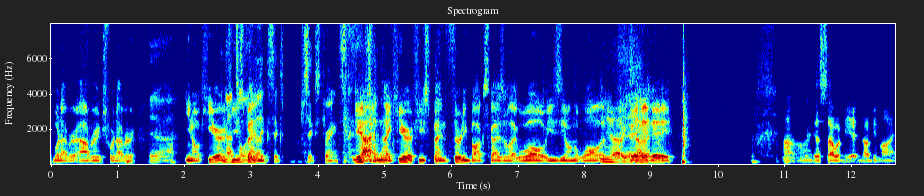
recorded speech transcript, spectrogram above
whatever, average, whatever. yeah. You know, here And if that's you only spend like six six drinks. yeah, and like here if you spend 30 bucks, guys are like, whoa, easy on the wallet. Yeah, Like, hey, hey, hey. I know. I guess that would be it. That'd be mine.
